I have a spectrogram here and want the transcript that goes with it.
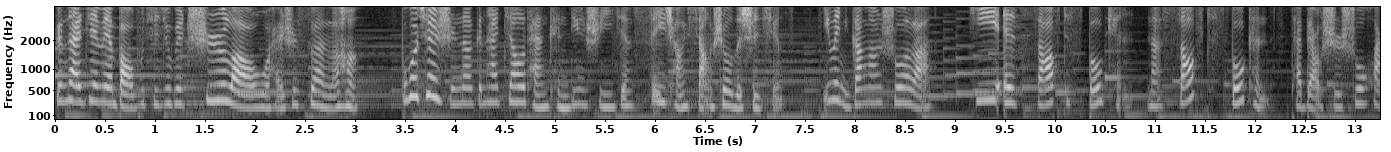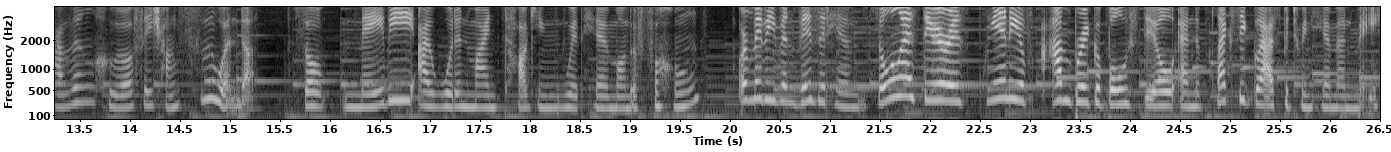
跟他见面保不齐就被吃了，我还是算了。 不过确实呢，跟他交谈肯定是一件非常享受的事情，因为你刚刚说了，he is soft spoken。那 soft spoken 它表示说话温和、非常斯文的。So maybe I wouldn't mind talking with him on the phone or maybe even visit him, so long as there is plenty of unbreakable steel and plexiglass between him and me.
